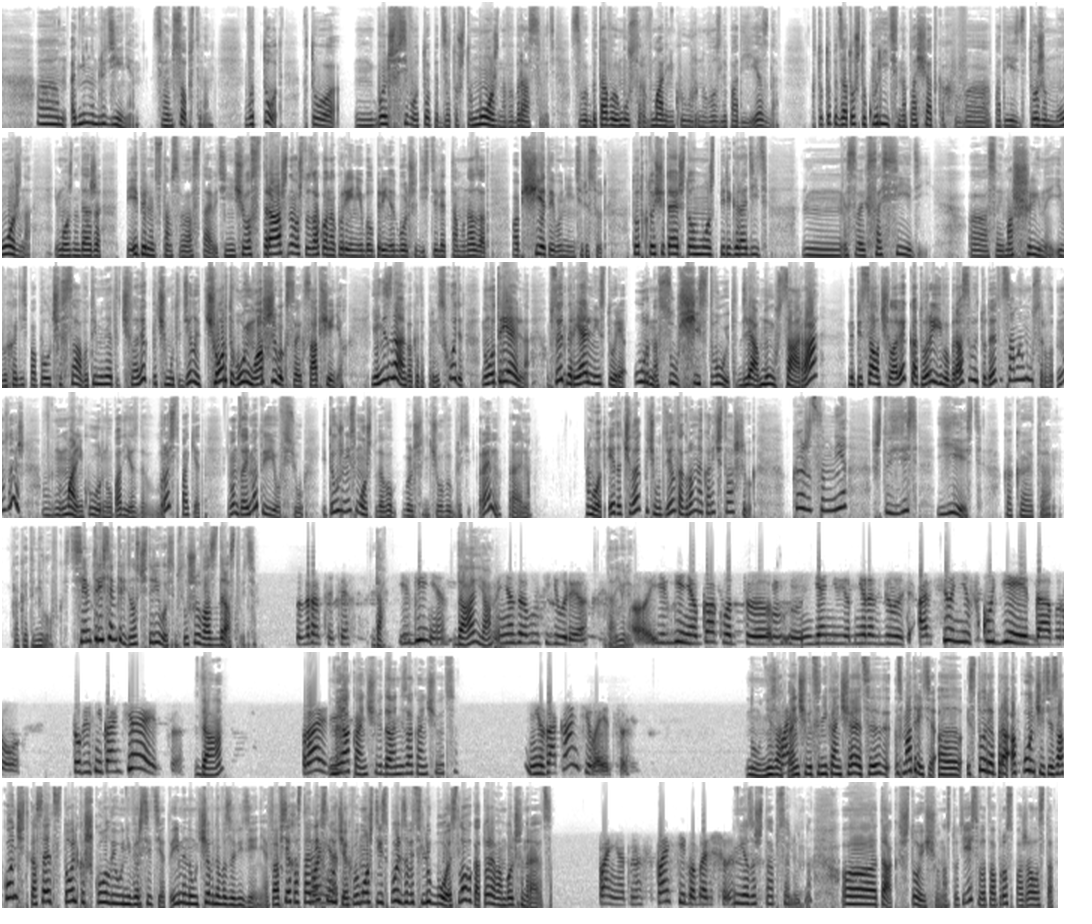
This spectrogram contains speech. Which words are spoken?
э, одним наблюдением, своим собственным. Вот тот, кто больше всего топит за то, что можно выбрасывать свой бытовой мусор в маленькую урну возле подъезда, кто топит за то, что курить на площадках в подъезде тоже можно, и можно даже пепельницу там свою оставить. И ничего страшного, что закон о курении был принят больше 10 лет тому назад. Вообще это его не интересует. Тот, кто считает, что он может перегородить своих соседей, э, своей машиной и выходить по полчаса, вот именно этот человек почему-то делает чертову уйму ошибок в своих сообщениях. Я не знаю, как это происходит, но вот реально, абсолютно реальная история. Урна существует для мусора, написал человек, который и выбрасывает туда этот самый мусор. Вот, ну, знаешь, в маленькую урну у подъезда бросить пакет, он займет ее всю, и ты уже не сможешь туда больше ничего выбросить. Правильно? Правильно. Вот, и этот человек почему-то делает огромное количество ошибок. Кажется мне, что здесь есть какая-то какая-то неловкость. 7373948, слушаю вас, здравствуйте. Здравствуйте. Да, Евгения. да, я, Меня зовут Юлия. да, Юля. Э, Евгения, как вот э, м, я не, не разбилась, а все не скудеет добро. То бишь не кончается, Да, правильно? не оканчивает, да, не заканчивается. Не заканчивается. Ну, не заканчивается, не кончается. Смотрите, э, история про окончить и закончить касается только школы и университета, именно учебного заведения. Во всех остальных Понятно. случаях вы можете использовать любое слово, которое вам больше нравится. Понятно. Спасибо большое. Не за что абсолютно. Э, так, что еще у нас тут есть? Вот вопрос, пожалуйста,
